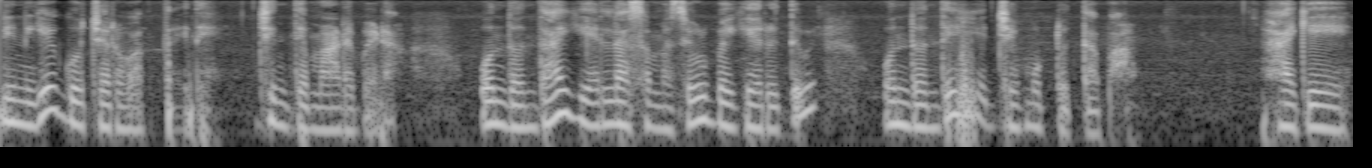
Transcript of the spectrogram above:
ನಿನಗೆ ಗೋಚರವಾಗ್ತಾ ಇದೆ. ಚಿಂತೆ ಮಾಡಬೇಡ. ಒಂದೊಂದಾಗಿ ಎಲ್ಲ ಸಮಸ್ಯೆಗಳು ಬಗೆಹರುತ್ತವೆ. ಒಂದೊಂದೇ ಹೆಜ್ಜೆ ಮುಟ್ಟುತ್ತಾ ಬಾ. ಹಾಗೆ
